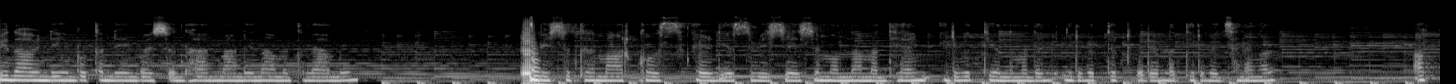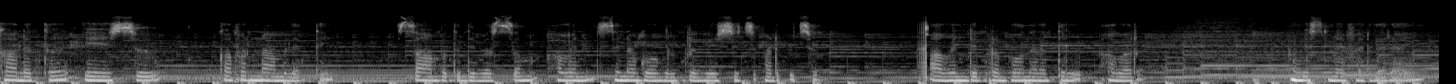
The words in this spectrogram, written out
പിതാവിന്റെയും പുത്രന്റെയും പരിശുദ്ധാത്മാവിന്റെ നാമത്തിൽ ആമീൻ. വിശുദ്ധ മാർക്കോസ് എഴുതിയ സുവിശേഷം ഒന്നാം അധ്യായം ഇരുപത്തിയൊന്ന് മുതൽ ഇരുപത്തെട്ട് വരെയുള്ള തിരുവചനങ്ങൾ. അക്കാലത്ത് യേശു കഫർനാമിലെത്തി. സാമ്പത്ത് ദിവസം അവൻ സിനഗോഗിൽ പ്രവേശിച്ച് പഠിപ്പിച്ചു. അവന്റെ പ്രബോധനത്തിൽ അവർ വിസ്മയഭരിതരായി.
